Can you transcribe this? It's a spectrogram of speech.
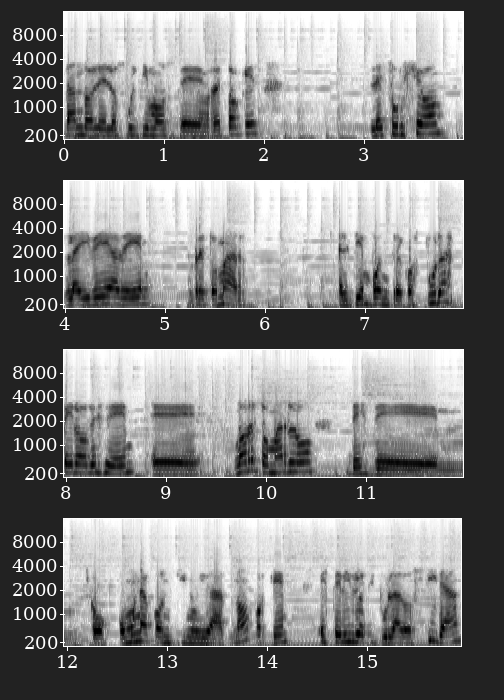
dándole los últimos eh, retoques, le surgió la idea de retomar el tiempo entre costuras, pero desde eh, no retomarlo desde mm, como una continuidad, ¿no? Porque este libro titulado Cira,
